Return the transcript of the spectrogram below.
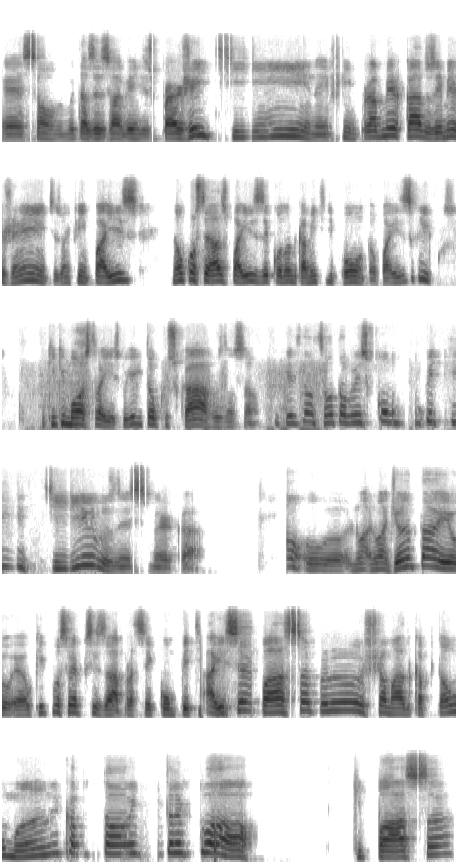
é, são muitas vezes vendidos para a Argentina, enfim, para mercados emergentes, ou, enfim, países não considerados países economicamente de ponta, ou países ricos. O que, que mostra isso? Por que, que então que os carros não são? Porque eles não são talvez competitivos nesse mercado. Então, não, não, adianta eu, é, o que, que você vai precisar para ser competitivo. Aí você passa pelo chamado capital humano e capital intelectual que passa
